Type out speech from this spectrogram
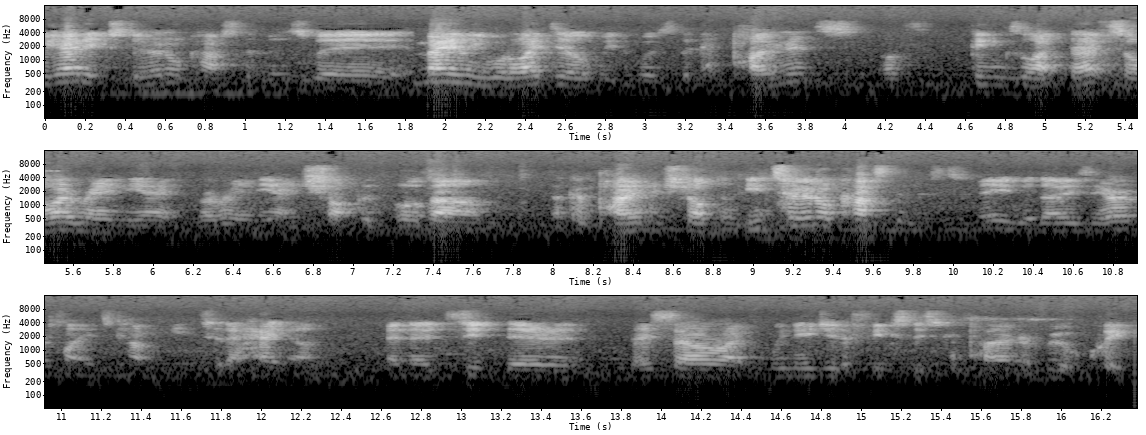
We had external customers where mainly what I dealt with was the components of things like that. So I ran the own, I ran the own shop of, of um, a component shop. And the internal customers to me were those aeroplanes coming into the hangar, and they'd sit there and they say, "All right, we need you to fix this component real quick."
